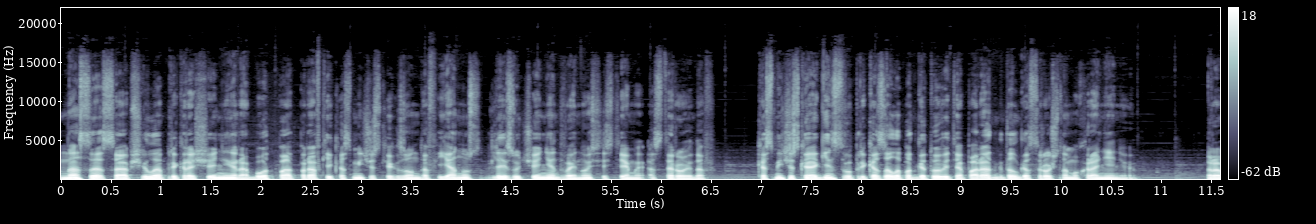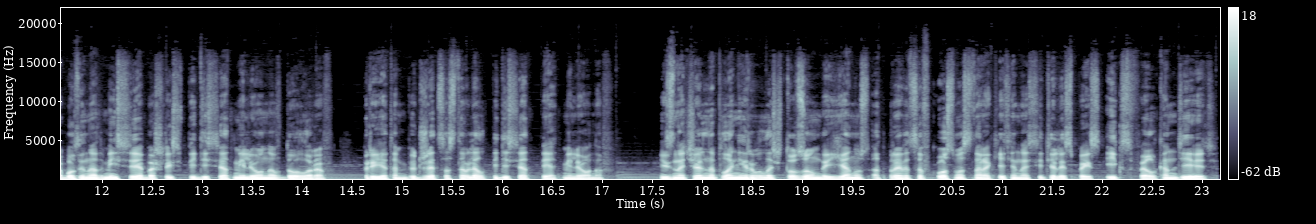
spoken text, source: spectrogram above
НАСА сообщила о прекращении работ по отправке космических зондов «Янус» для изучения двойной системы астероидов. Космическое агентство приказало подготовить аппарат к долгосрочному хранению. Работы над миссией обошлись в 50 миллионов долларов, при этом бюджет составлял 55 миллионов. Изначально планировалось, что зонды «Янус» отправятся в космос на ракете-носителе SpaceX Falcon 9,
